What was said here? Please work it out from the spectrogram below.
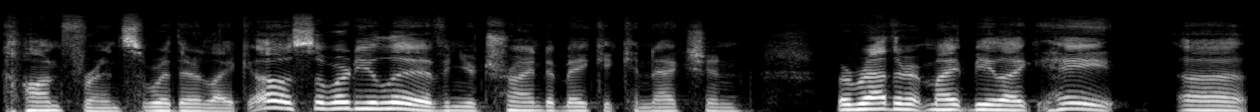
conference where they're like, oh, so where do you live? And you're trying to make a connection. But rather it might be like, hey, uh,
